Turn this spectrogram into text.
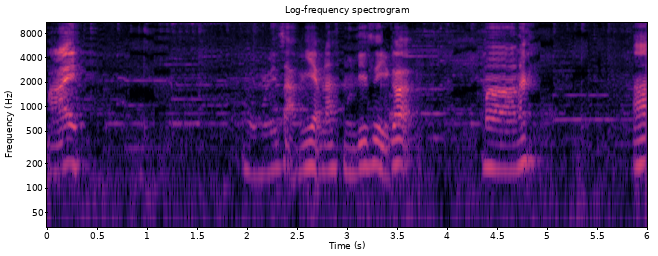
ไป หมุนที่สามเงียบนะ หมุนที่สี่ก็มานะ อะ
